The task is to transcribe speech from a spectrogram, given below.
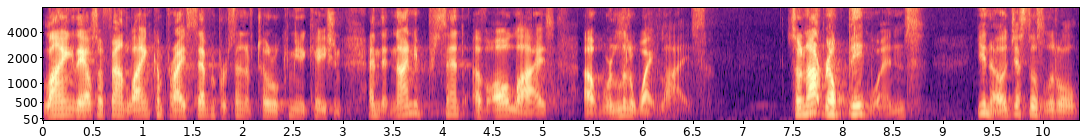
Lying, they also found lying comprised 7% of total communication, and that 90% of all lies uh, were little white lies. So, not real big ones, you know, just those little,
